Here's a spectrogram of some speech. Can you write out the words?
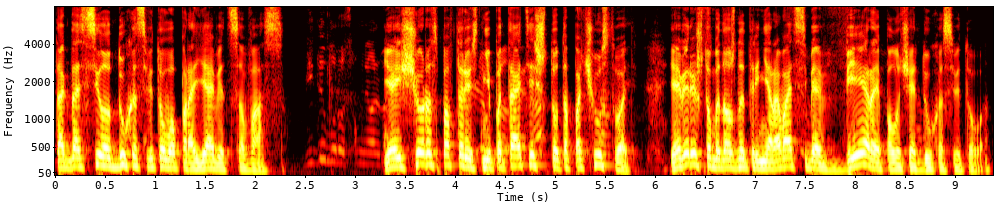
тогда сила Духа Святого проявится в вас. Я еще раз повторюсь, не пытайтесь что-то почувствовать. Я верю, что мы должны тренировать себя верой получать Духа Святого.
